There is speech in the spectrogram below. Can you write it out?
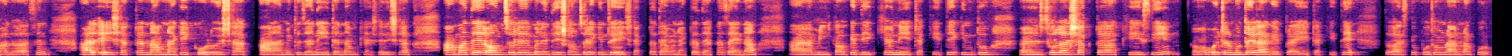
ভালো আছেন। আর এই শাকটার নাম নাকি কলই শাক। আর আমি তো জানি এটার নাম খেসারি শাক। আমাদের অঞ্চলে মানে দেশ অঞ্চলে কিন্তু এই শাকটা তেমন একটা দেখা যায় না। আর আমি কাউকে দেখিও নি এটা খেতে। কিন্তু ছোলার শাকটা খেয়েছি। ওইটার মতোই লাগে প্রায় এটা খেতে। তো আজকে প্রথম রান্না করব,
